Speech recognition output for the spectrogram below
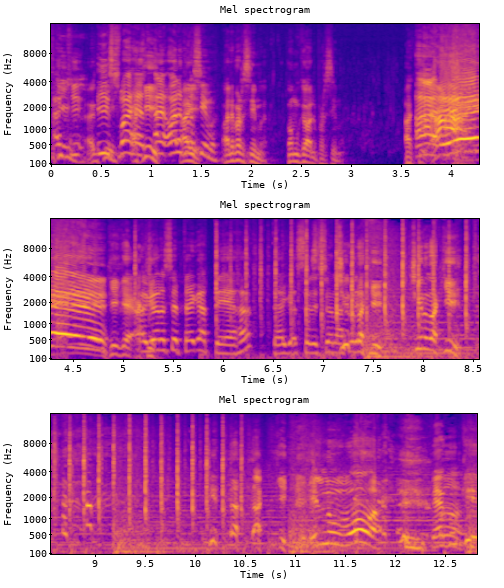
Aqui, isso, vai reto. Aí, olha pra aí, cima. Olha pra cima. Como que olha pra cima? Aqui. Aê! O que, que é? Aqui. Agora você pega a terra, pega, seleciona a Tira terra. daqui, tira daqui. Daqui. Ele não voa. Pega o quê?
